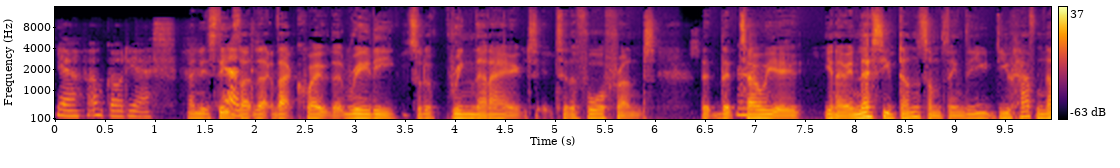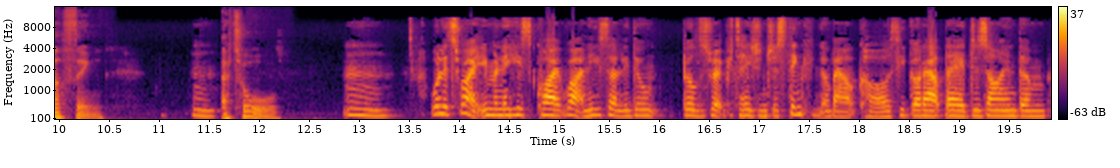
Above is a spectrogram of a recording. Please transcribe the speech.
Yeah, oh God, yes. And it's things Yeah. like that, that quote that really sort of bring that out to the forefront that, that hmm. tell you, you know, unless you've done something, you, you have nothing hmm. at all. Hmm. Well, it's right. I mean, he's quite right, and he certainly didn't build his reputation just thinking about cars. He got out there, designed them,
